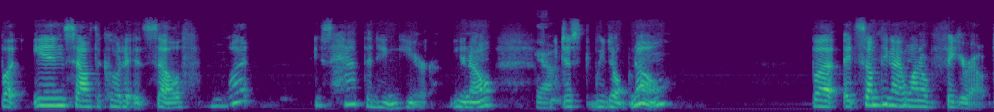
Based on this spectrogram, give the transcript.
But in South Dakota itself, what is happening here? You know, Yeah. we just we don't know. But it's something I want to figure out.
